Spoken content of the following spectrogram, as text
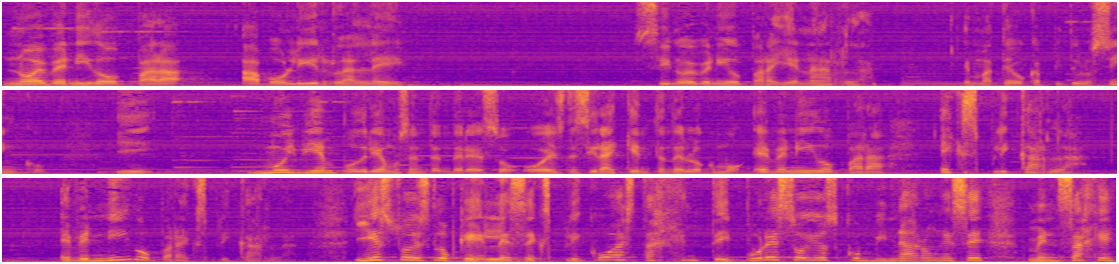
no he venido para abolir la ley, sino he venido para llenarla. En Mateo capítulo 5. Y muy bien podríamos entender eso, o es decir, hay que entenderlo como he venido para explicarla. He venido para explicarla. Y esto es lo que les explicó a esta gente y por eso ellos combinaron ese mensaje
